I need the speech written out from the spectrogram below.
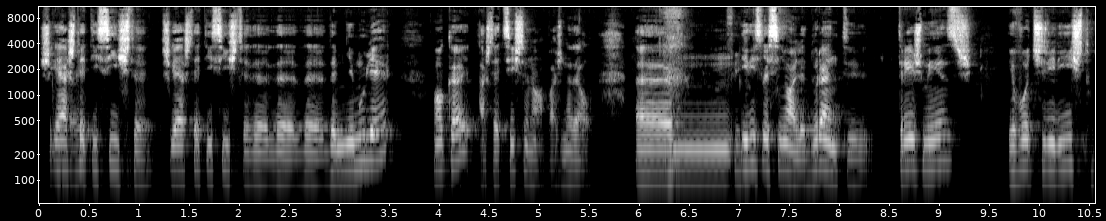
Cheguei à esteticista, cheguei à esteticista da, da, da, da minha mulher, ok? À esteticista não, à página dela. Hum, e disse-lhe assim, olha, durante três meses eu vou-te gerir isto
